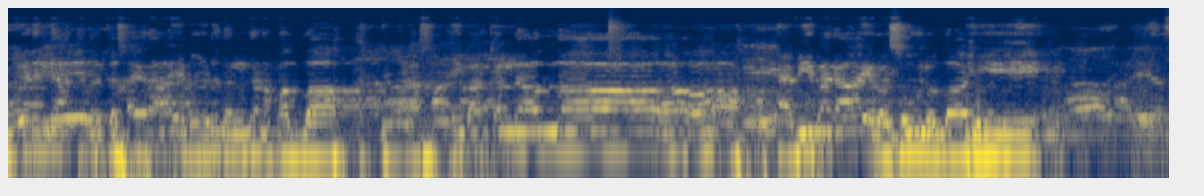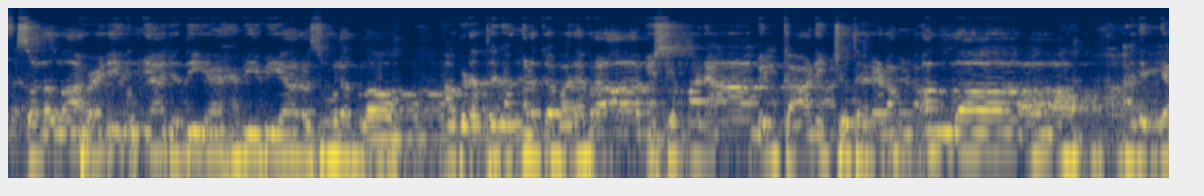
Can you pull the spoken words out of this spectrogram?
വീടില്ലാത്തവർക്ക് ഹൈറായ വീട് നൽകണം അല്ലാ. ഞങ്ങളെ ഹായിബാക്കല്ല അല്ലാ. ഹബീബരായ റസൂലുള്ളാഹി. അവിടത്തെ ഞങ്ങൾക്ക് പല പ്രാവശ്യം മനാമിൽ കാണിച്ചു തരണം അല്ലാ അതിന്റെ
